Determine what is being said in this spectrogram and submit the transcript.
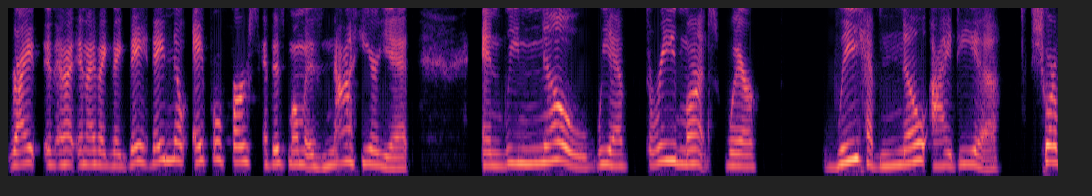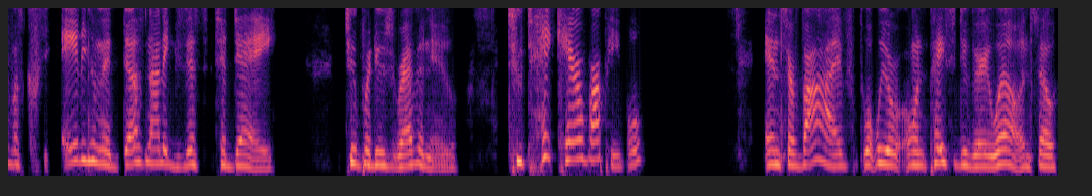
Right. And, I, and I think they they know April 1st at this moment is not here yet. And we know we have three months where we have no idea, short of us creating something that does not exist today to produce revenue, to take care of our people, and survive what we were on pace to do very well. And so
